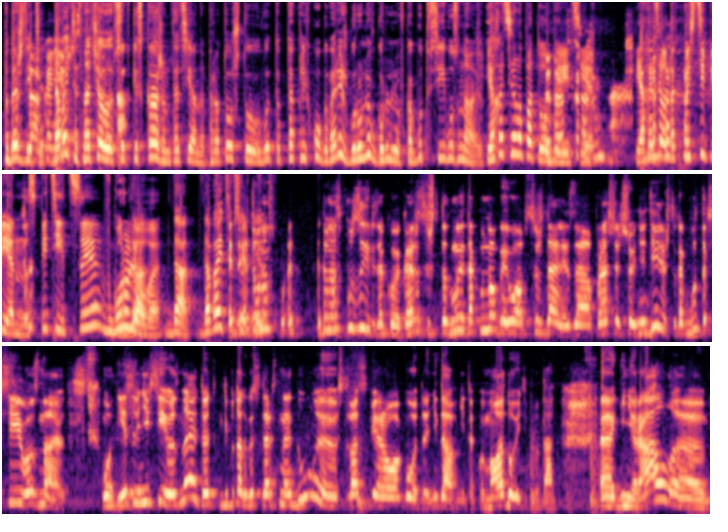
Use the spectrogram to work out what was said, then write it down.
Подождите, да, давайте сначала да. все-таки скажем, Татьяна, про то, что вы так легко говоришь, Гурулев, Гурулев, как будто все его знают. Я хотела потом это перейти. Скажем. Я хотела так постепенно, с петиции в Гурулева. Да, да. давайте это, это у нас это у нас пузырь такой. Кажется, что мы так много его обсуждали за прошедшую неделю, что как будто все его знают. Вот. Если не все его знают, то это депутат Государственной Думы с 21 года, недавний такой молодой депутат, э, генерал, э,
